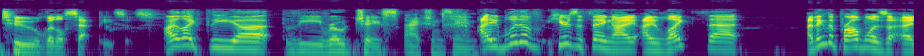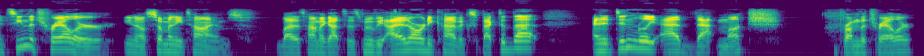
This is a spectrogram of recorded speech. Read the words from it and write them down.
two little set pieces. I liked the uh the road chase action scene. I would have. Here's the thing. I I liked that. I think the problem was I'd seen the trailer, you know, so many times. By the time I got to this movie, I had already kind of expected that, and it didn't really add that much from the trailer.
